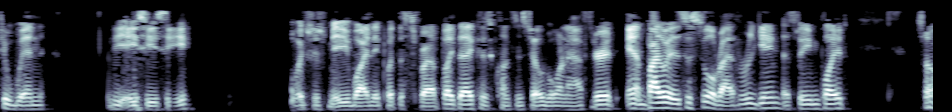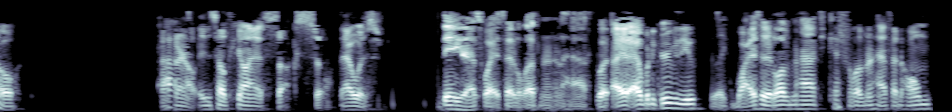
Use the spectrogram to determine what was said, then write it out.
to win the ACC, which is maybe why they put the spread up like that because Clemson's still going after it. And by the way, this is still a rivalry game that's being played, so I don't know. In South Carolina sucks, so that was maybe that's why it's at eleven and a half. But I, I would agree with you. Like, why is it at eleven and a half? You catch eleven and a half at home.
